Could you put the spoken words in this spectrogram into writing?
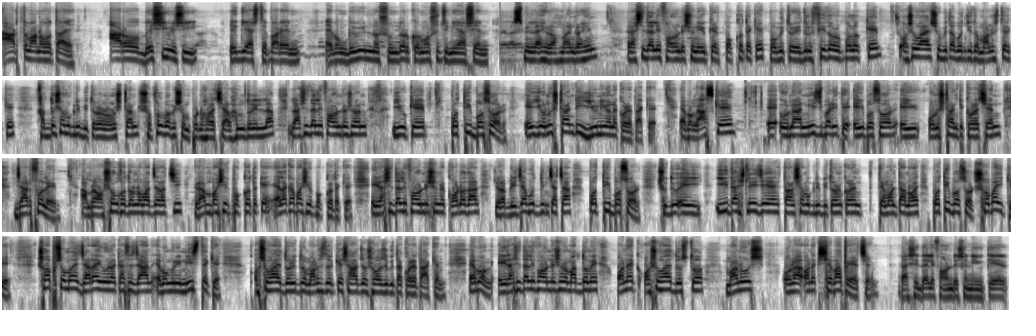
আর্থ মানবতায় আরও বেশি বেশি এগিয়ে আসতে পারেন এবং বিভিন্ন সুন্দর কর্মসূচি নিয়ে আসেন। বিসমিল্লাহ রহমান রহিম। রাশিদ আলী ফাউন্ডেশন ইউকের পক্ষ থেকে পবিত্র ঈদুল ফিতর উপলক্ষে অসহায় সুবিধাবঞ্চিত মানুষদেরকে খাদ্য সামগ্রী বিতরণ অনুষ্ঠান সফলভাবে সম্পন্ন হয়েছে, আলহামদুলিল্লাহ। রাশিদ আলী ফাউন্ডেশন ইউকে প্রতি বছর এই অনুষ্ঠানটি ইউনিয়নে করে থাকে এবং আজকে ওনার নিজ বাড়িতে এই বছর এই অনুষ্ঠানটি করেছেন, যার ফলে আমরা অসংখ্য ধন্যবাদ জানাচ্ছি গ্রামবাসীর পক্ষ থেকে, এলাকাবাসীর পক্ষ থেকে। এই রাশিদ আলী ফাউন্ডেশনের কর্ণধার জনাব নিজামুদ্দিন চাচা প্রতি বছর, শুধু এই ঈদ আসলেই যে ত্রাণ সামগ্রী বিতরণ করেন তেমনটা নয়, প্রতি বছর সবাইকে, সব সময় যারাই ওনার কাছে যান এবং উনি নিজ থেকে অসহায় দরিদ্র মানুষদেরকে সাহায্য সহযোগিতা করে থাকেন এবং এই রাশিদ আলী ফাউন্ডেশনের মাধ্যমে অনেক অসহায় দুস্থ মানুষ ওনার অনেক সেবা পেয়েছে। রাশিদ আলী ফাউন্ডেশন ইউকের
